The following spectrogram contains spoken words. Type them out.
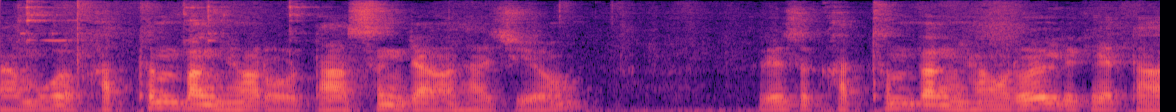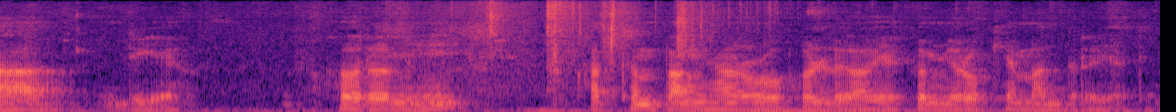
나무가 같은 방향으로 다 성장을 하지요. 그래서 같은 방향으로 이렇게 다 이게 흐름이 같은 방향으로 흘러가게끔 이렇게 만들어야 됩니다.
